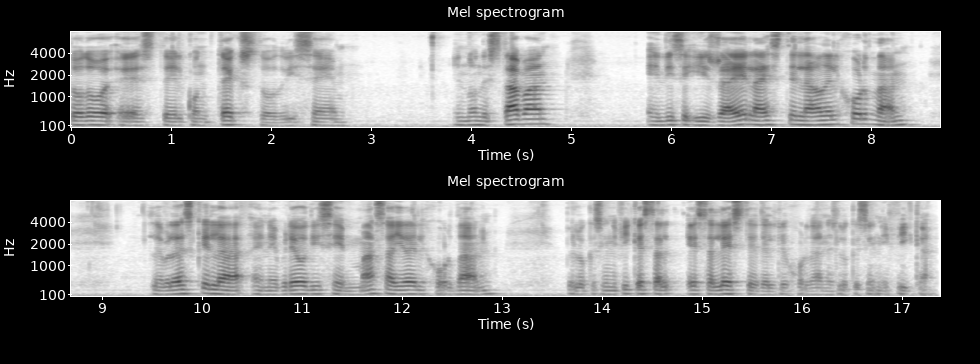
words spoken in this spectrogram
todo este el contexto, dice en donde estaban, dice Israel a este lado del Jordán, la verdad es que la, en hebreo dice más allá del Jordán, pero lo que significa es al, es al este del río Jordán, es lo que significa.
